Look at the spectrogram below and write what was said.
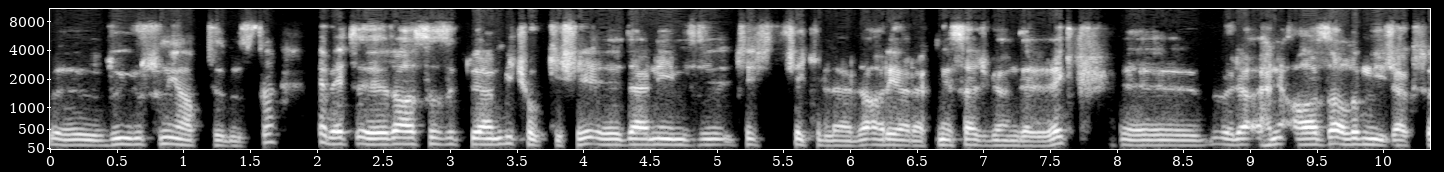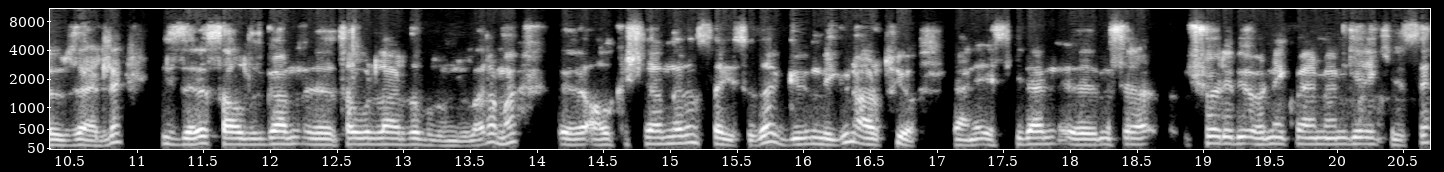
e, duyurusunu yaptığımızda evet e, rahatsızlık duyan birçok kişi e, derneğimizi çeşitli şekillerde arayarak, mesaj göndererek e, böyle hani ağza alınmayacak sözlerle bizlere saldırgan e, tavırlarda bulundular ama e, alkışlayanların sayısı da gün ve gün artıyor. Yani eskiden e, mesela şöyle bir örnek vermem gerekirse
